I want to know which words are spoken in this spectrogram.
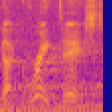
got great taste.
